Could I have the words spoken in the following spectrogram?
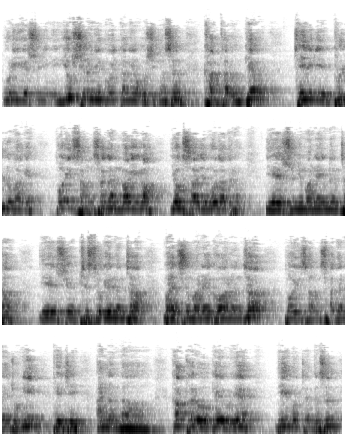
우리 예수님이 육신을 입고 이 땅에 오신 것은 카타르게우 제기 불능하게 더 이상 사단 마귀가 역사하지 못하더라 예수님 안에 있는 자 예수의 피 속에 있는 자 말씀 안에 거하는 자 더 이상 사단의 종이 되지 않는다. 카타르게우의 네 번째 뜻은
